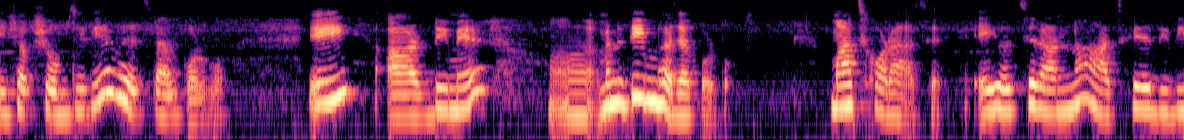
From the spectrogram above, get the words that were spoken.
এইসব সবজি দিয়ে ভেজ ডাল করব। এই আর ডিমের মানে ডিম ভাজা করব। মাছ করা আছে। এই হচ্ছে রান্না। আজকে দিদি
